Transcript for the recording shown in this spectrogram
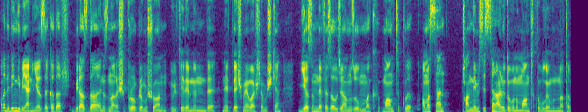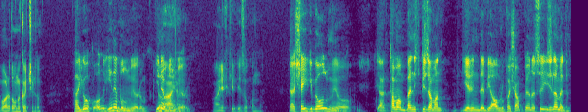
Ama dediğin gibi yani yaza kadar biraz daha en azından aşı programı şu an ülkelerin önünde netleşmeye başlamışken yazın nefes alacağımızı ummak mantıklı. Ama sen pandemisiz senaryoda bunu mantıklı buluyor musun Nata bu arada? Onu kaçırdım. Ha yok onu yine bulmuyorum. Yine bulmuyorum. Aynı. Aynı fikirdeyiz o konuda. Ya şey gibi olmuyor. Yani tamam ben hiçbir zaman yerinde bir Avrupa Şampiyonası izlemedim.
